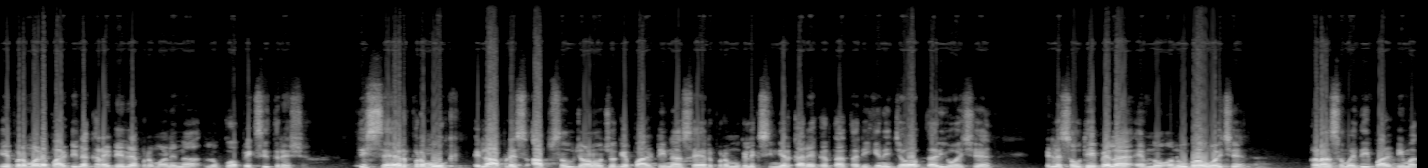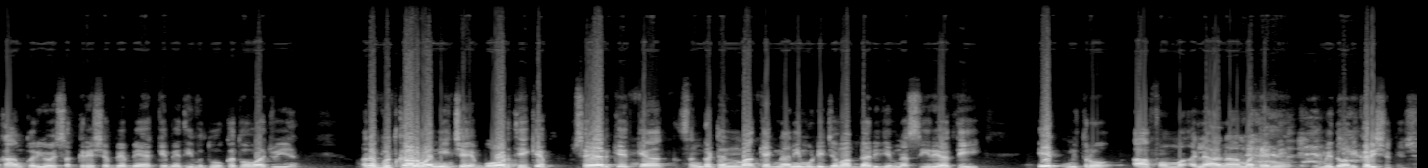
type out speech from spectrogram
એ પ્રમાણે પાર્ટીના ક્રાઇટેરિયા પ્રમાણેના લોકો અપેક્ષિત રહેશે. શહેર પ્રમુખ, એટલે આપણે આપ સૌ જાણો છો કે પાર્ટીના શહેર પ્રમુખ એટલે સિનિયર કાર્યકર્તા તરીકેની જવાબદારી હોય છે. એટલે સૌથી પહેલા એમનો અનુભવ હોય છે. ઘણા સમયથી પાર્ટીમાં કામ કર્યું હોય, સક્રિય સભ્ય બે કે બેથી વધુ વખત હોવા જોઈએ. અને ભૂતકાળમાં નીચે બોર્ડથી કે શહેર કે ક્યાં સંગઠનમાં ક્યાંક નાની મોટી જવાબદારી જેમના સિરે હતી, એક મિત્રો આ ફોર્મમાં, એટલે આના માટેની ઉમેદવારી કરી શકે છે.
